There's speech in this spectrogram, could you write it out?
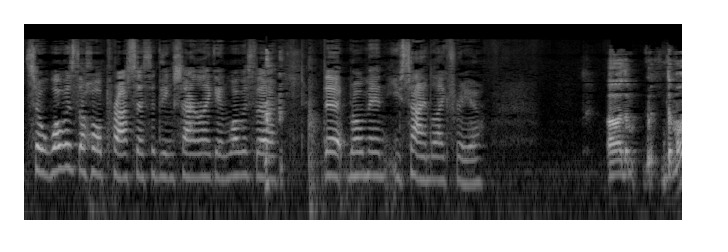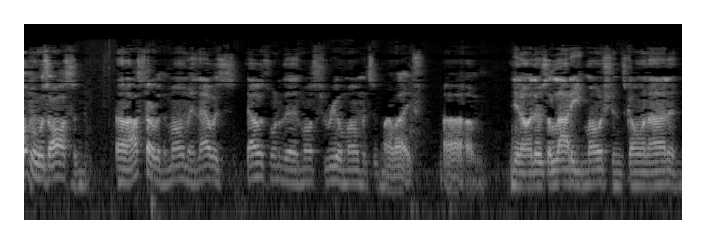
So what was the whole process of being signed like, and what was the the moment you signed like for you? Uh, the the moment was awesome. Uh, I'll start with the moment. That was that was one of the most surreal moments of my life. Um, you know, there's a lot of emotions going on, and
